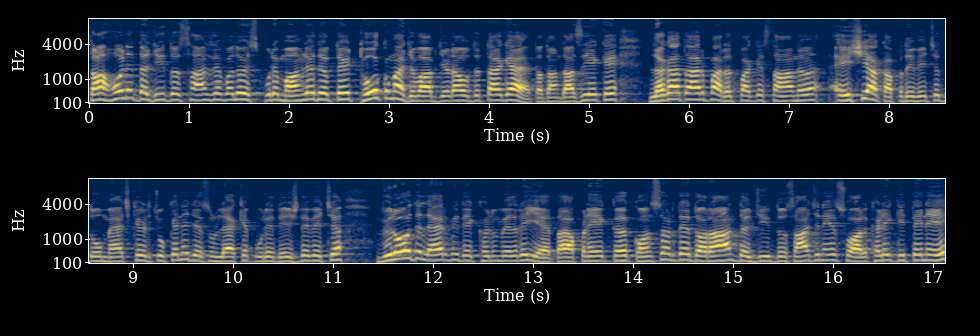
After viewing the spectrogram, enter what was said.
ਤਾਂ ਹੁਣ ਦਲਜੀਤ ਦੋਸਾਂਝ ਦੇ ਵੱਲੋਂ ਇਸ ਪੂਰੇ ਮਾਮਲੇ ਦੇ ਉੱਤੇ ਠੋਕਮਾ ਜਵਾਬ ਜਿਹੜਾ ਉਹ ਦਿੱਤਾ ਗਿਆ ਹੈ। ਤਾਂ ਤੁਹਾਨੂੰ ਦੱਸ ਦਈਏ ਕਿ ਲਗਾਤਾਰ ਭਾਰਤ ਪਾਕਿਸਤਾਨ ਏਸ਼ੀਆ ਕੱਪ ਦੇ ਵਿੱਚ ਦੋ ਮੈਚ ਖੇਡ ਚੁੱਕੇ ਨੇ, ਜਿਸ ਨੂੰ ਲੈ ਕੇ ਪੂਰੇ ਦੇਸ਼ ਦੇ ਵਿੱਚ ਵਿਰੋਧ ਲਹਿਰ ਵੀ ਦੇਖਣ ਨੂੰ ਮਿਲ ਰਹੀ ਹੈ। ਤਾਂ ਆਪਣੇ ਇੱਕ ਕਨਸਰਟ ਦੇ ਦੌਰਾਨ ਦਲਜੀਤ ਦੋਸਾਂਝ ਨੇ ਸਵਾਲ ਖੜੇ ਕੀਤੇ ਨੇ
